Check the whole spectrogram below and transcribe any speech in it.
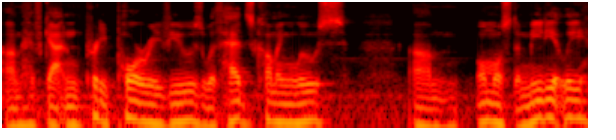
um, have gotten pretty poor reviews with heads coming loose um, almost immediately.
